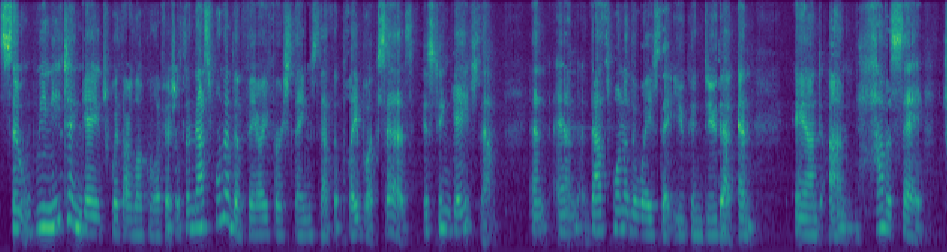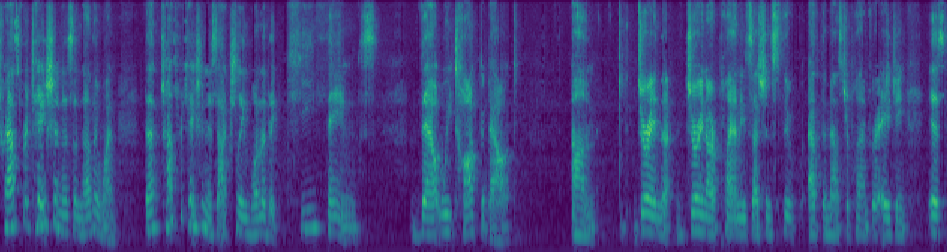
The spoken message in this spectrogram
So we need to engage with our local officials. And that's one of the very first things that the playbook says is to engage them. And, and that's one of the ways that you can do that. And and um, have a say. Transportation is another one. That transportation is actually one of the key things that we talked about um, during the during our planning sessions through at the master plan for aging is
